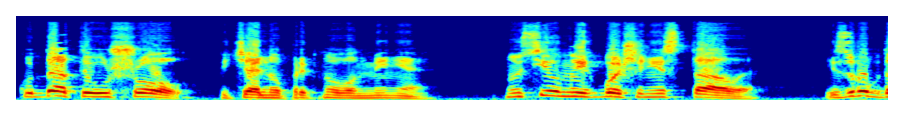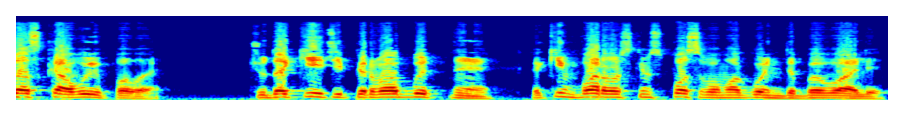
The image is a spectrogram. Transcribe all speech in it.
«Куда ты ушел?» – печально упрекнул он меня. «Ну сил моих больше не стало. Из рук доска выпала. Чудаки эти первобытные, каким варварским способом огонь добывали,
